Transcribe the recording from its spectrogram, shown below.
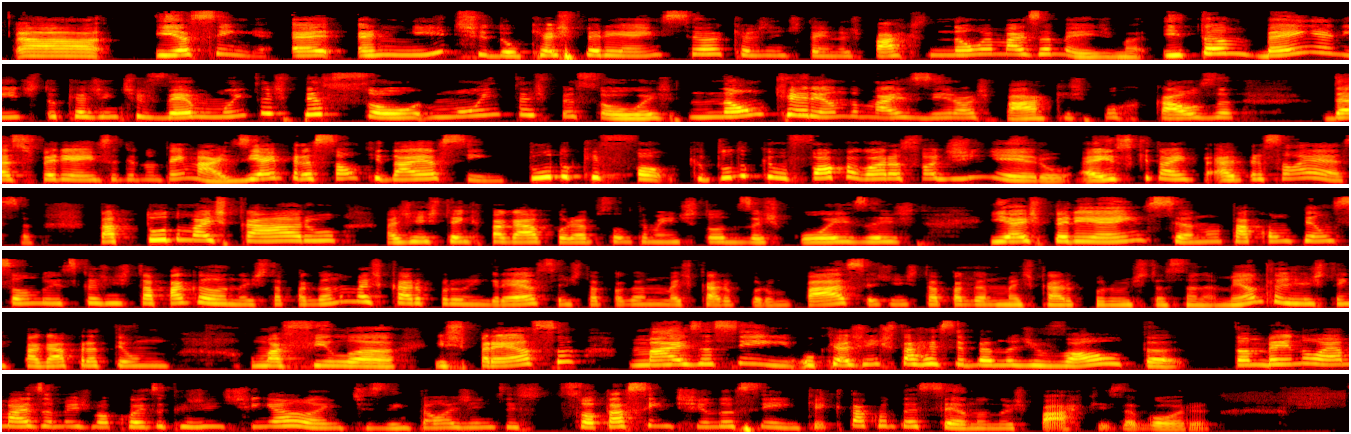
Uh, e assim, é, é, nítido que a experiência que a gente tem nos parques não é mais a mesma. E também é nítido que a gente vê muitas pessoas, muitas pessoas não querendo mais ir aos parques por causa dessa experiência que não tem mais. E a impressão que dá é assim, tudo que, fo que tudo que o foco agora é só dinheiro. É isso que dá, a impressão é essa. Tá tudo mais caro, a gente tem que pagar por absolutamente todas as coisas, e a experiência não está compensando isso que a gente está pagando. A gente está pagando mais caro por um ingresso, a gente está pagando mais caro por um passe, a gente está pagando mais caro por um estacionamento, a gente tem que pagar para ter um, uma fila expressa, mas assim, o que a gente está recebendo de volta também não é mais a mesma coisa que a gente tinha antes. Então a gente só está sentindo assim, o que está acontecendo nos parques agora?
